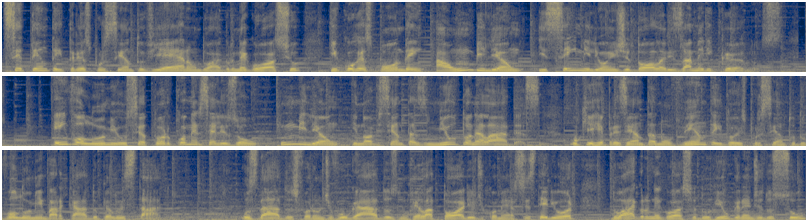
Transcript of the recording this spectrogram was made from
73% vieram do agronegócio e correspondem a 1 bilhão e 100 milhões de dólares americanos. Em volume, o setor comercializou 1 milhão e 900 mil toneladas, o que representa 92% do volume embarcado pelo Estado. Os dados foram divulgados no relatório de comércio exterior do agronegócio do Rio Grande do Sul,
